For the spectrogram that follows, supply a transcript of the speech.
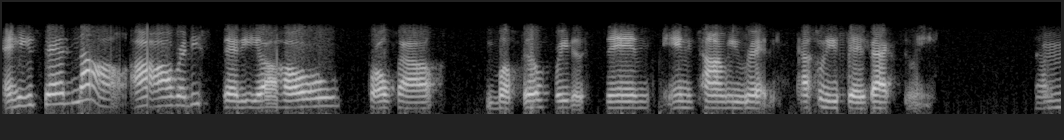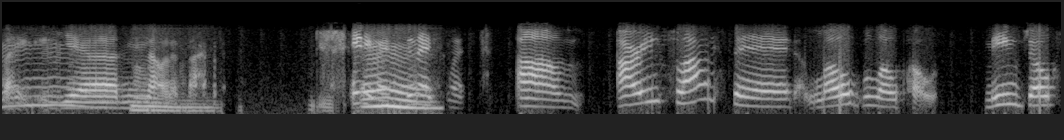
And he said, no, I already study your whole profile, but feel free to send anytime you're ready. That's what he said back to me. I was like, yeah, no, that's not happening. Anyway, the Mm. next one. Um, Ari Fly said, low blow post. Meme jokes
